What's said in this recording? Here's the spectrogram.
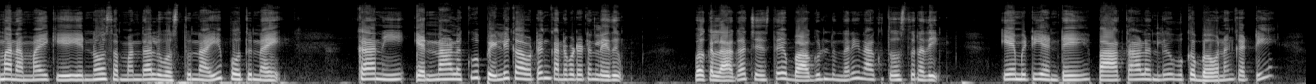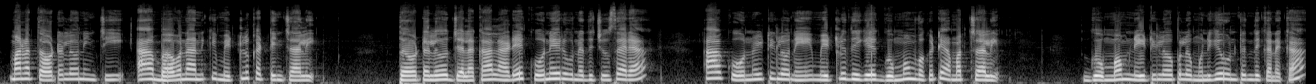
మన అమ్మాయికి ఎన్నో సంబంధాలు వస్తున్నాయి పోతున్నాయి. కానీ ఎన్నాళ్ళకు పెళ్ళి కావటం కనబడటం లేదు. ఒకలాగా చేస్తే బాగుంటుందని నాకు తోస్తున్నది. ఏమిటి అంటే పాతాళంలో ఒక భవనం కట్టి మన తోటలో నుంచి ఆ భవనానికి మెట్లు కట్టించాలి. తోటలో జలకాలాడే కోనేరు ఉన్నది చూసారా ఆ కోనేటిలోనే మెట్లు దిగే గుమ్మం ఒకటి అమర్చాలి. గుమ్మం నీటి లోపల మునిగి ఉంటుంది కనుక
